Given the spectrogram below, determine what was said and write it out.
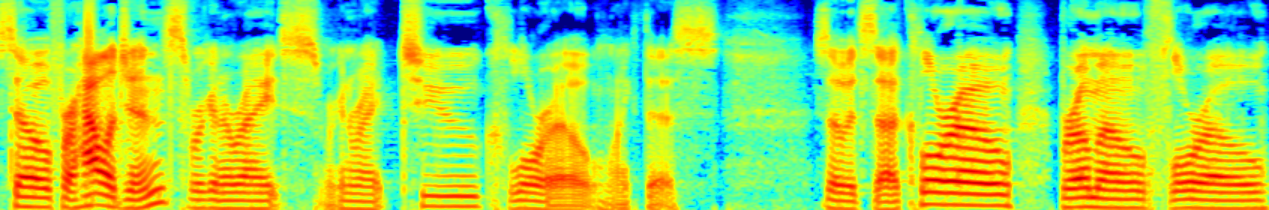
So for halogens, we're going to write we're to write 2-chloro like this. So it's uh, chloro, bromo, fluoro,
